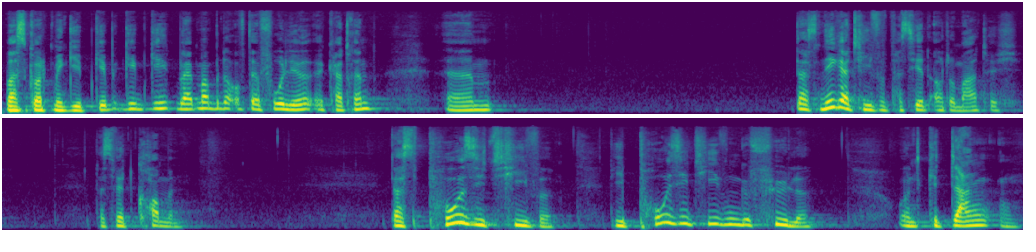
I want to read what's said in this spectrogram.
was Gott mir gibt. Gib, gib, gib, bleib mal bitte auf der Folie, äh, Katrin. Ähm, das Negative passiert automatisch. Das wird kommen. Das Positive, die positiven Gefühle und Gedanken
